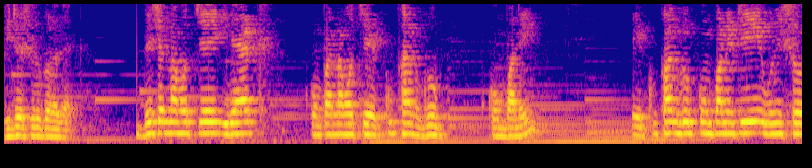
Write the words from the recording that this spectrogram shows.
ভিডিও শুরু করা যাক। দেশের নাম হচ্ছে ইরাক, কোম্পানির নাম হচ্ছে কুফান গ্রুপ কোম্পানি। এই কুফান গ্রুপ কোম্পানিটি উনিশশো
